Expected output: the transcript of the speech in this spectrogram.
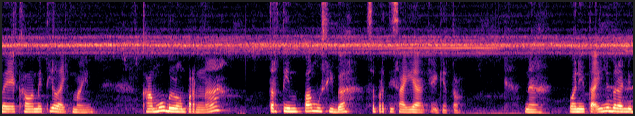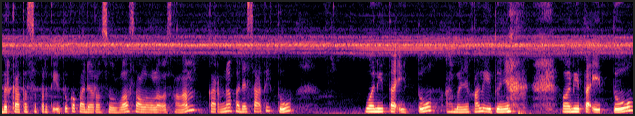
by a calamity like mine. Kamu belum pernah tertimpa musibah seperti saya kayak gitu. Nah wanita ini berani berkata seperti itu kepada Rasulullah SAW karena pada saat itu wanita itu ah banyak kali itunya. Wanita itu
